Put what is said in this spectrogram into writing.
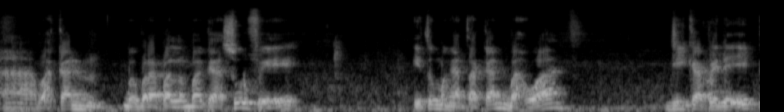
Nah, bahkan beberapa lembaga survei itu mengatakan bahwa jika PDIP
